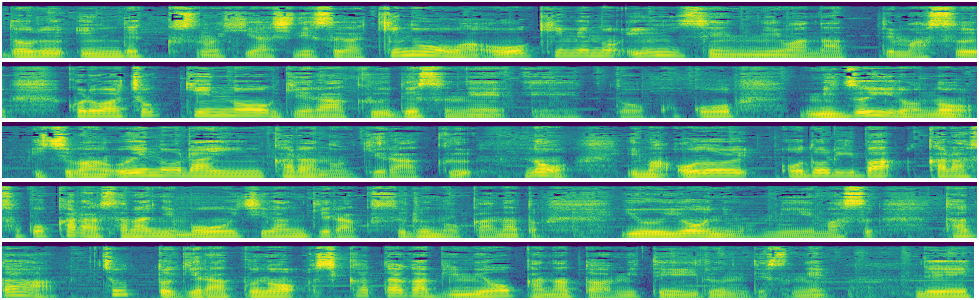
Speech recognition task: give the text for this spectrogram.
ドルインデックスの冷やしですが、昨日は大きめの陰線にはなってます。これは直近の下落ですね。えっ、と、ここ、水色の一番上のラインからの下落の、今踊り、踊り場からそこからさらにもう一段下落するのかなというようにも見えます。ただ、ちょっと下落の仕方が微妙かなとは見ているんですね。で、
